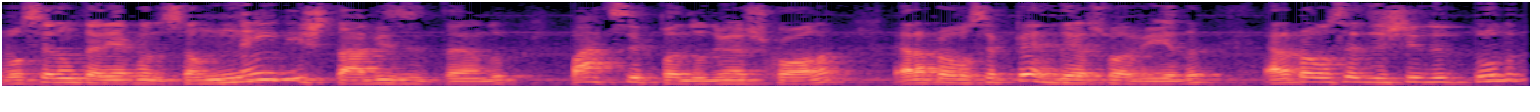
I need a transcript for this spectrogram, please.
você não teria condição nem de estar visitando, participando de uma escola, era para você perder a sua vida, era para você desistir de tudo.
